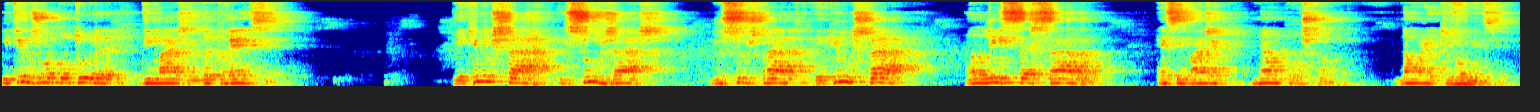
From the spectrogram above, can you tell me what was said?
e temos uma cultura de imagem, de aparência. E aquilo que está e subjaz no substrato, e aquilo que está ali cessado, essa imagem não corresponde. Não há equivalência.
